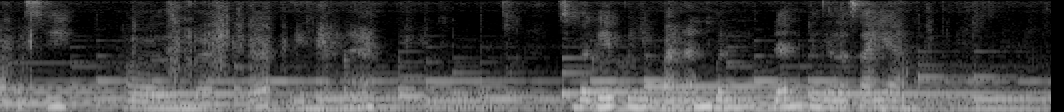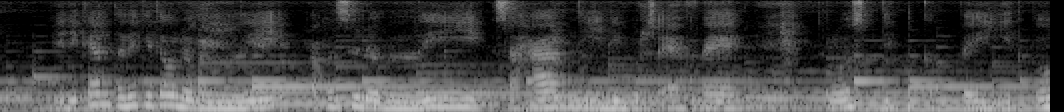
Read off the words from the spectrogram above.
Apa sih? Lembaga di mana? Sebagai penyimpanan dan penyelesaian. Jadi kan tadi kita udah beli apa sih udah beli saham nih di bursa efek. Terus di KPI itu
